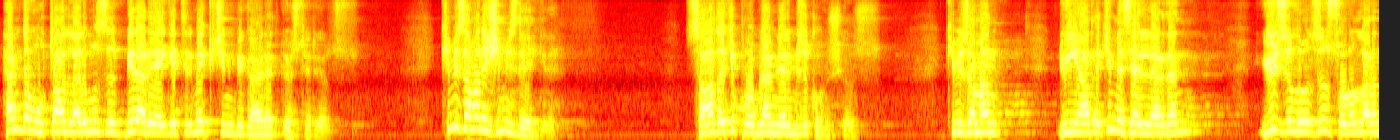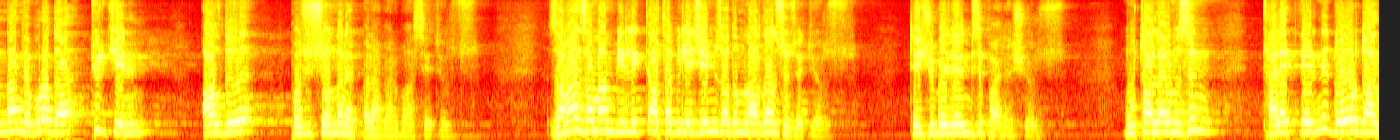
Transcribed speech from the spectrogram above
hem de muhtarlarımızı bir araya getirmek için bir gayret gösteriyoruz. Kimi zaman işimizle ilgili, sahadaki problemlerimizi konuşuyoruz. Kimi zaman dünyadaki meselelerden, yüzyılımızın sorunlarından ve burada Türkiye'nin aldığı pozisyondan hep beraber bahsediyoruz. Zaman zaman birlikte atabileceğimiz adımlardan söz ediyoruz. Tecrübelerimizi paylaşıyoruz. Muhtarlarımızın taleplerini doğrudan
